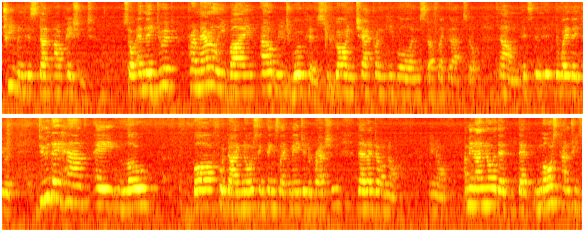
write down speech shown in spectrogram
treatment is done outpatient. So, and they do it primarily by outreach workers who go and check on people and stuff like that. So, um, it's it, it- the way they do it. Do they have a low bar for diagnosing things like major depression? That I don't know. You know, I mean, I know that that most countries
